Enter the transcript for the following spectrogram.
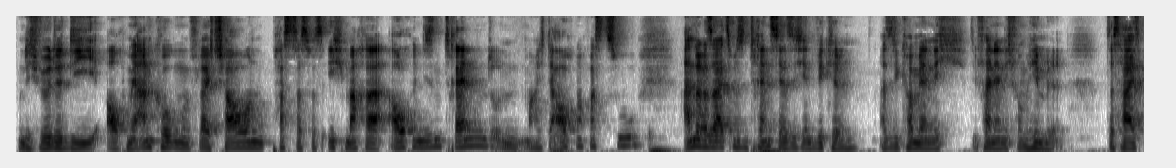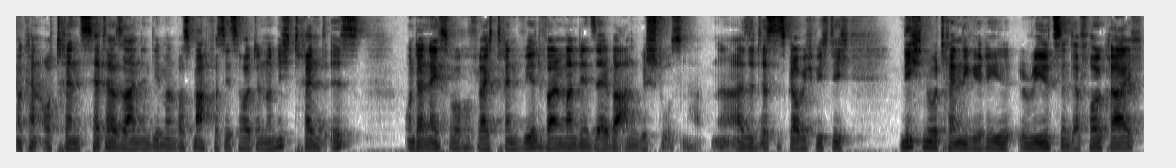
Und ich würde die auch mir angucken und vielleicht schauen, passt das, was ich mache, auch in diesen Trend und mache ich da auch noch was zu. Andererseits müssen Trends ja sich entwickeln. Also die kommen ja nicht, die fallen ja nicht vom Himmel. Das heißt, man kann auch Trendsetter sein, indem man was macht, was jetzt heute noch nicht Trend ist und dann nächste Woche vielleicht Trend wird, weil man den selber angestoßen hat. Ne? Also das ist, glaube ich, wichtig nicht nur trendige Reels sind erfolgreich,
